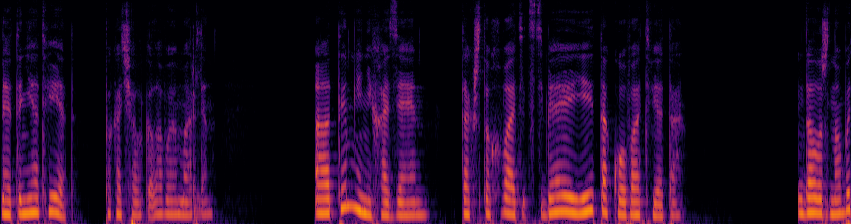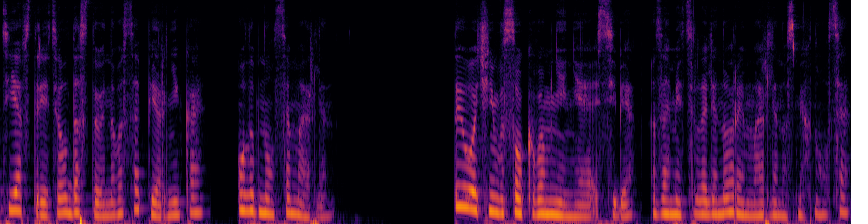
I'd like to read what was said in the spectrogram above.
Это не ответ, покачал головой Мерлин. А ты мне не хозяин, так что хватит с тебя и такого ответа. Должно быть, я встретил достойного соперника, улыбнулся Мерлин. «Ты очень высокого мнения о себе», — заметила Ленора, и Мерлин усмехнулся.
